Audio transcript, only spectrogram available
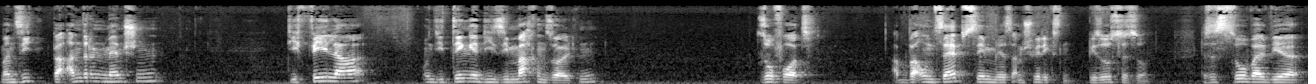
Man sieht bei anderen Menschen die Fehler und die Dinge, die sie machen sollten, sofort. Aber bei uns selbst sehen wir es am schwierigsten. Wieso ist das so? Das ist so, weil wir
